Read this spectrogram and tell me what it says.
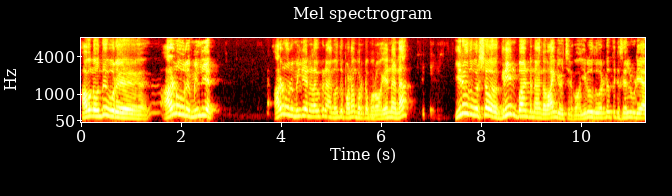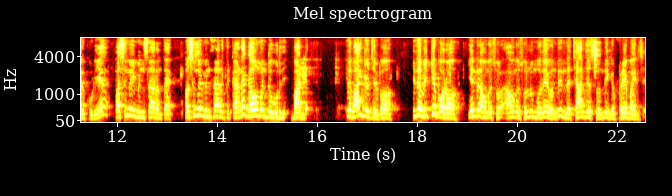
அவங்க வந்து ஒரு அறுநூறு மில்லியன் அறுநூறு மில்லியன் அளவுக்கு நாங்கள் வந்து பணம் புரட்ட போறோம். என்னன்னா இருபது வருஷம் கிரீன் பாண்ட் நாங்க வாங்கி வச்சிருக்கோம். இருபது வருடத்துக்கு செல்லுபடியாகக்கூடிய பசுமை மின்சாரத்தை பசுமை மின்சாரத்துக்கான கவர்மெண்ட் உறுதி பாண்டு இதை வாங்கி வச்சிருக்கோம். இதை விற்க போறோம் என்று அவங்க சொ- அவங்க சொல்லும் போதே வந்து இந்த சார்ஜஸ் வந்து இங்க ஃப்ரேம் ஆயிடுச்சு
